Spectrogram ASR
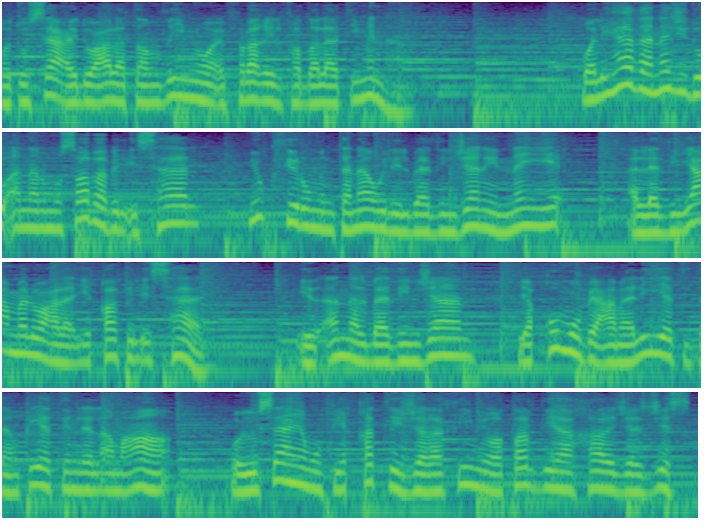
وتساعد على تنظيم وإفراغ الفضلات منها ولهذا نجد أن المصاب بالإسهال يكثر من تناول الباذنجان النيء الذي يعمل على إيقاف الإسهال إذ أن الباذنجان يقوم بعملية تنقية للأمعاء ويساهم في قتل الجراثيم وطردها خارج الجسم.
